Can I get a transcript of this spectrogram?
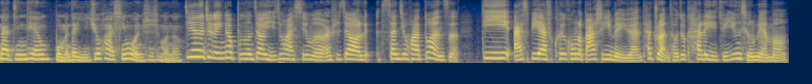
那今天我们的一句话新闻是什么呢？今天的这个应该不能叫一句话新闻，而是叫三句话段子。第一，SBF 亏空了八十亿美元，他转头就开了一局英雄联盟，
